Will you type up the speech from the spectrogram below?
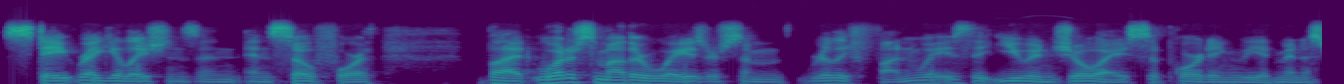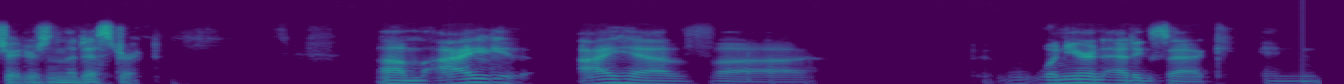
state regulations and and so forth. But what are some other ways or some really fun ways that you enjoy supporting the administrators in the district? Um, I I have uh, when you're an ed exec and,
